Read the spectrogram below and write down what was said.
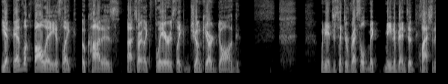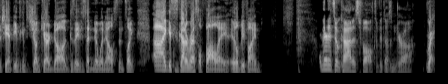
Yeah, Bad Luck Fale is like Okada's. Uh, sorry, like Flair's like junkyard dog. When he had just had to wrestle make main event a Clash of the Champions against Junkyard Dog because they just had no one else, and it's like, uh, I guess he's got to wrestle Fale. It'll be fine. And then it's Okada's fault if it doesn't draw. Right.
